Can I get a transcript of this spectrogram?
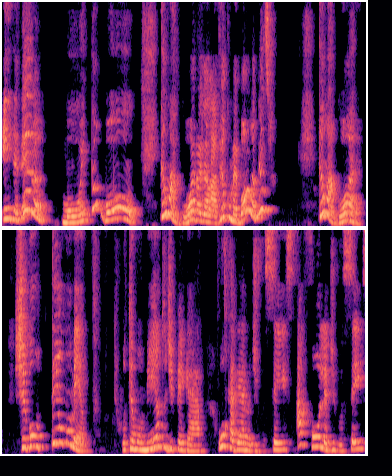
Entenderam? Muito bom! Então agora, olha lá, viu como é bola mesmo? Então agora chegou o teu momento. O teu momento de pegar o caderno de vocês, a folha de vocês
